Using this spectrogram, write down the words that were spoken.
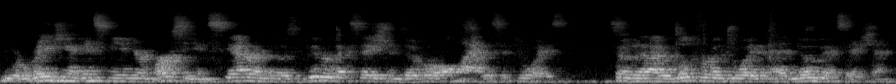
you were raging against me in your mercy and scattering the most bitter vexations over all my illicit joys, so that I would look for a joy that had no vexation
